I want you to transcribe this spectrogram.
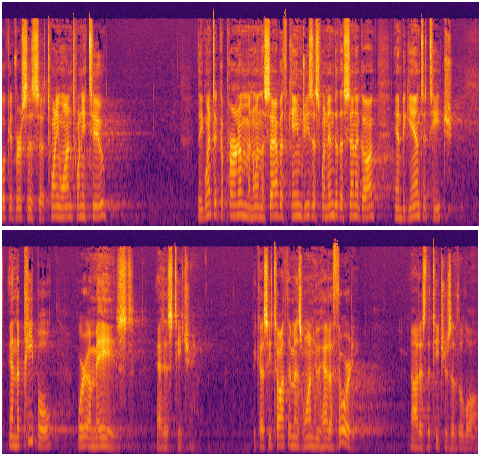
Look at verses uh, 21, 22. They went to Capernaum, and when the Sabbath came, Jesus went into the synagogue and began to teach. And the people were amazed at his teaching because he taught them as one who had authority, not as the teachers of the law.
